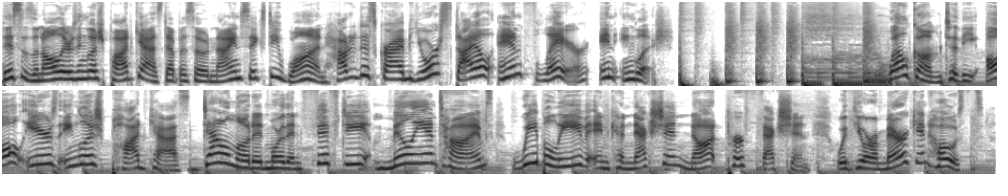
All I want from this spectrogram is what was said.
This is an All Ears English podcast, episode 961 How to Describe Your Style and Flair in English. Welcome to the All Ears English podcast, downloaded more than 50 million times. We believe in connection, not perfection, with your American hosts,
